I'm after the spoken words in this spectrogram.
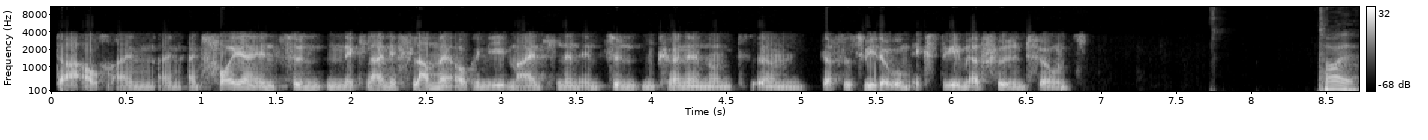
da auch ein, ein, ein Feuer entzünden, eine kleine Flamme auch in jedem Einzelnen entzünden können. Und ähm, das ist wiederum extrem erfüllend für uns. Toll.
